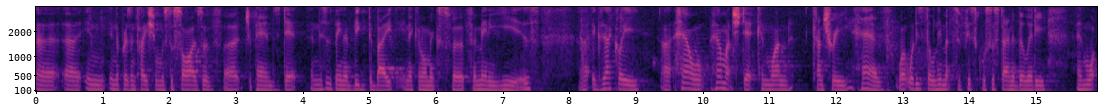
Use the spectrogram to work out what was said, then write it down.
uh, uh, in, in the presentation was the size of uh, Japan's debt. And this has been a big debate in economics for, for many years. Uh, exactly uh, how, how much debt can one country have? What, what is the limits of fiscal sustainability and what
